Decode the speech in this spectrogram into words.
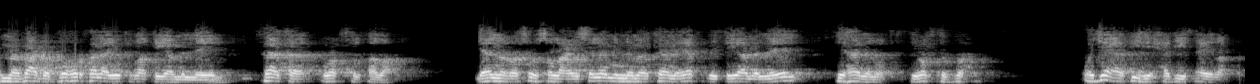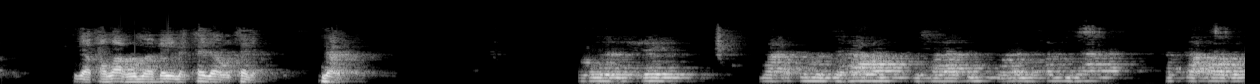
أما بعد الظهر فلا يقضى قيام الليل فات وقت القضاء. لأن الرسول صلى الله عليه وسلم إنما كان يقضي قيام الليل في هذا الوقت في وقت الظهر. وجاء فيه حديث أيضا إذا قضاه ما بين كذا وكذا. نعم. فضيلة الشيخ ما حكم من تهاون بصلاة ولم يصلها حتى خرج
